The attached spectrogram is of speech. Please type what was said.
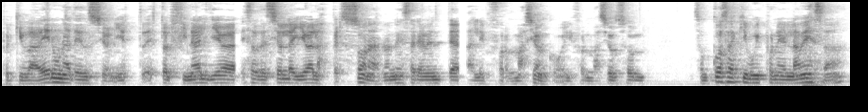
porque va a haber una tensión y esto, esto al final lleva, esa tensión la lleva a las personas, no necesariamente a, la información, como la información son, son cosas que voy a poner en la mesa,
